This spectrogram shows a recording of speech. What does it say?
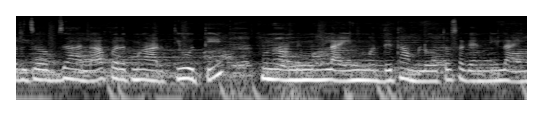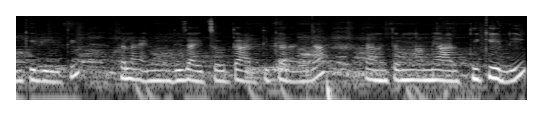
तर जप झाला परत मग आरती होती. म्हणून आम्ही मग लाईनमध्ये थांबलो होतो सगळ्यांनी लाईन केली होती. तर लाईनमध्ये जायचं होतं आरती करायला. त्यानंतर मग आम्ही आरती केली.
